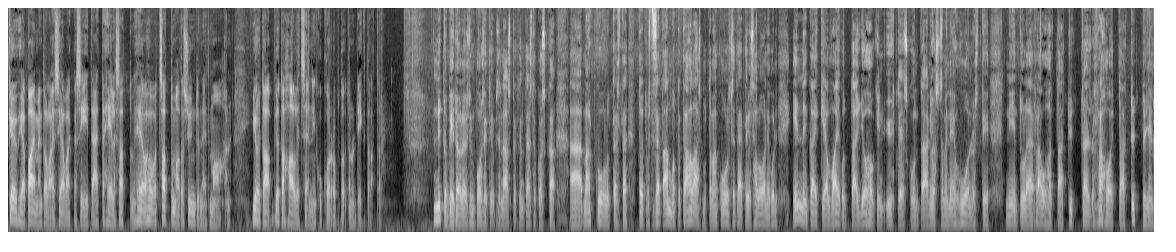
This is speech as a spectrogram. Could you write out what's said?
köyhiä paimentolaisia vaikka siitä, että heillä sattu, he ovat sattumalta syntyneet maahan, joita, jota hallitsee niin kuin korruptoitunut diktaattori nyt on vihdoin löysin positiivisen aspektin tästä, koska ää, mä oon kuullut tästä, toivottavasti sä et ammu tätä alas, mutta mä oon kuullut sitä, että jos haluaa niin ennen kaikkea vaikuttaa johonkin yhteiskuntaan, jossa menee huonosti, niin tulee rauhoittaa tyttö, rahoittaa tyttöjen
